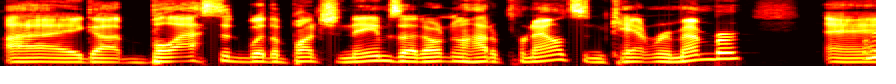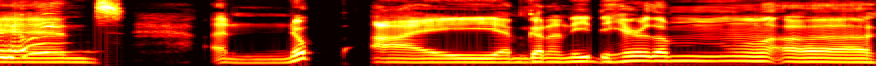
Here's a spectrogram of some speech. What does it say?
I got blasted with a bunch of names I don't know how to pronounce and can't remember. And really? uh, nope, I am going to need to hear them a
